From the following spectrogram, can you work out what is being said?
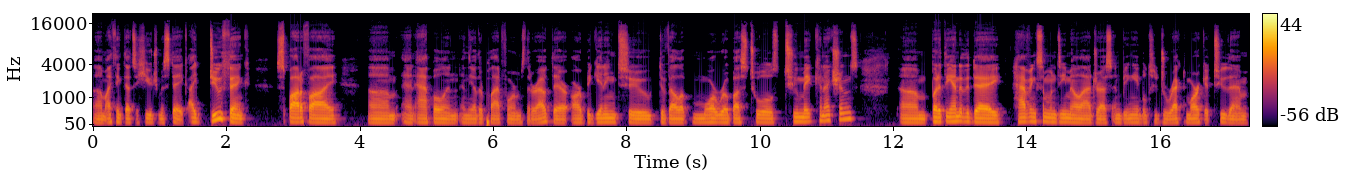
um, I think that's a huge mistake. I do think Spotify um, and Apple and, and the other platforms that are out there are beginning to develop more robust tools to make connections. Um, but at the end of the day, having someone's email address and being able to direct market to them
